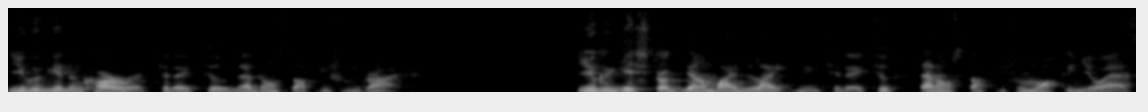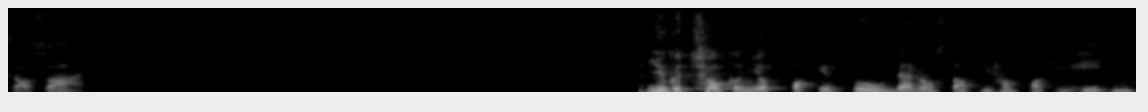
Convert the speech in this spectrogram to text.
You could get in a car wreck today too. That don't stop you from driving. You could get struck down by lightning today too. That don't stop you from walking your ass outside. You could choke on your fucking food. That don't stop you from fucking eating.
